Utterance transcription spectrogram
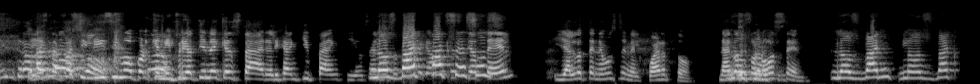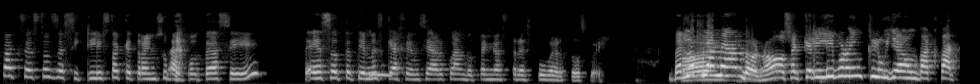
Y está facilísimo porque ni frío tiene que estar, el hanky panky. O sea, Los llegamos backpacks este esos- hotel y ya lo tenemos en el cuarto. Ya nos conocen. Los, los backpacks estos de ciclista que traen su popote así, eso te tienes que agenciar cuando tengas tres pubertos, güey. Verlo planeando, ¿no? O sea, que el libro incluya un backpack.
